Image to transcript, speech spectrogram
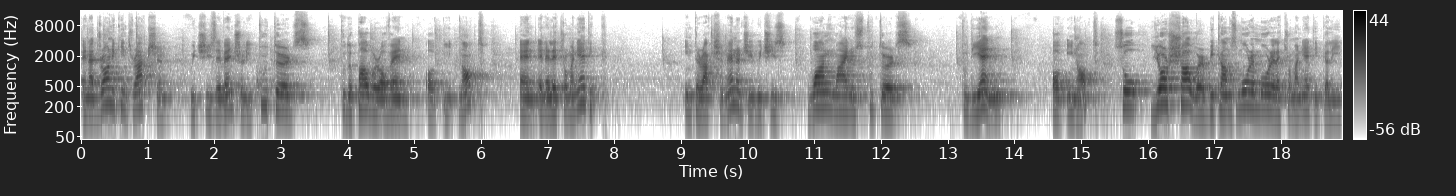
an hadronic interaction which is eventually two-thirds to the power of n of E naught, and an electromagnetic interaction energy, which is 1 minus two-thirds to the n of E naught. So your shower becomes more and more electromagnetically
